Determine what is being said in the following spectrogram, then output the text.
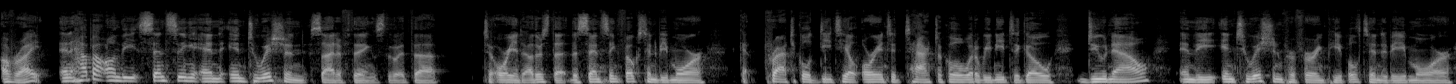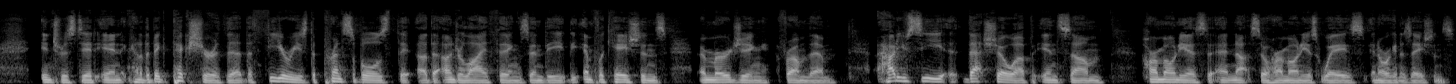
All right. And how about on the sensing and intuition side of things with uh, to orient others? The, the sensing folks tend to be more practical, detail oriented, tactical. What do we need to go do now? And the intuition preferring people tend to be more interested in kind of the big picture, the the theories, the principles that, uh, that underlie things, and the the implications emerging from them. How do you see that show up in some harmonious and not so harmonious ways in organizations?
